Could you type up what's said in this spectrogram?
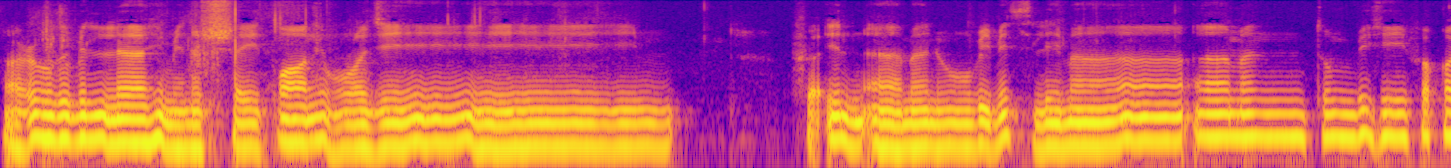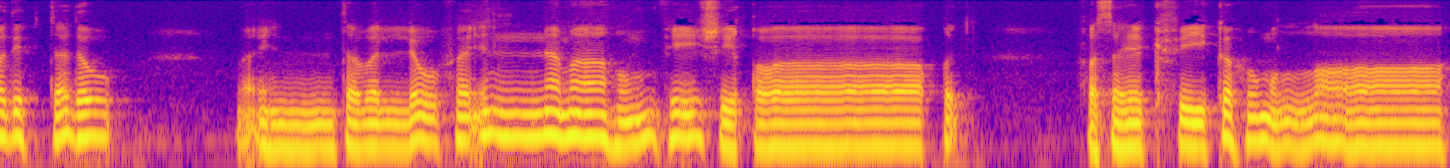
أعوذ بالله من الشيطان الرجيم. فإن آمنوا بمثل ما آمنتم به فقد اهتدوا وإن تولوا فإنما هم في شقاق فسيكفيكهم الله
